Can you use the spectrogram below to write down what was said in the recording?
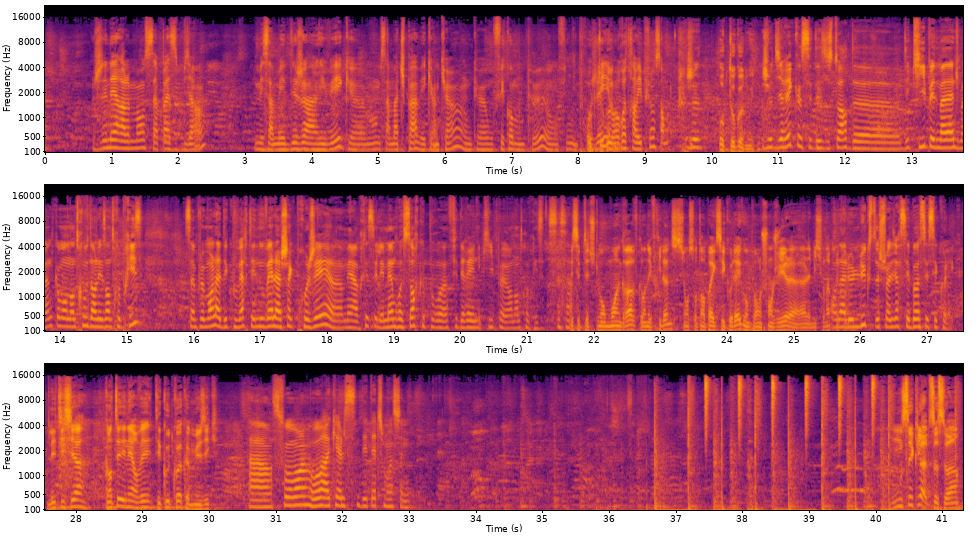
généralement, ça passe bien. Mais ça m'est déjà arrivé que bon, ça ne matche pas avec quelqu'un. Donc, euh, on fait comme on peut, on finit le projet et on ne retravaille plus ensemble. Je, Octogone, oui. je dirais que c'est des histoires de- d'équipe et de management, comme on en trouve dans les entreprises. Simplement, la découverte est nouvelle à chaque projet, euh, mais après, c'est les mêmes ressorts que pour euh, fédérer une équipe euh, en entreprise. C'est ça. Mais c'est peut-être justement moins grave quand on est freelance. Si on s'entend pas avec ses collègues, on peut en changer à la, à la mission d'après. On a quoi. le luxe de choisir ses boss et ses collègues. Laetitia, quand t'es énervé, t'écoutes quoi comme musique? Ah, en ce moment, Oracles Detach Motion. On s'éclate ce soir.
